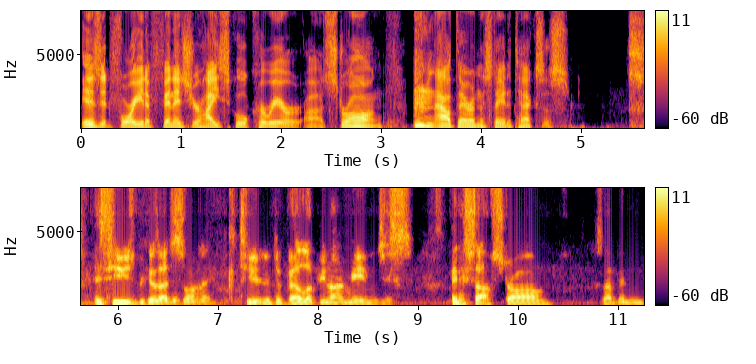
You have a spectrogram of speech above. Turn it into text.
is it for you to finish your high school career uh, strong out there in the state of Texas? It's huge because I just want to continue to develop. You know what I mean? And just finish off strong because I've been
